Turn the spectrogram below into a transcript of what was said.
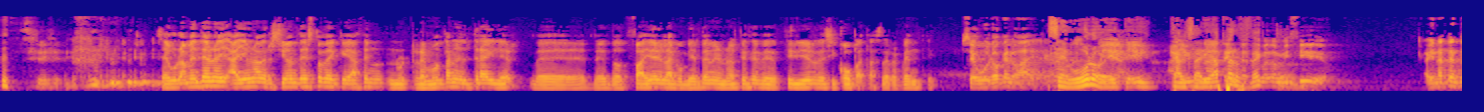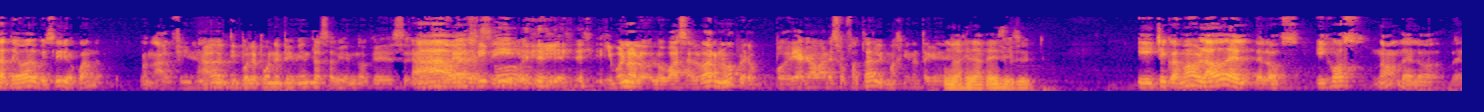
Sí. Seguramente hay una- versión de esto de que hacen remontan el tráiler de, de Dogfire y la convierten en una especie de thriller de psicópatas de repente. Seguro que lo hay. ¿eh? Seguro, Oye, y, hay- y hay calzaría una perfecto. de homicidio. Hay una tentativa de homicidio, ¿cuándo? Bueno, al final el tipo le pone pimienta sabiendo que es eh, Ah, bueno, sí. y, y bueno, lo, lo va a salvar, ¿no? Pero podría acabar eso fatal, imagínate que... Imagínate, sí, sí. Y chicos, hemos hablado de, de los hijos, ¿no? De, los, de,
